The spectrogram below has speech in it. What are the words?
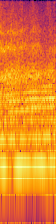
Yeah.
